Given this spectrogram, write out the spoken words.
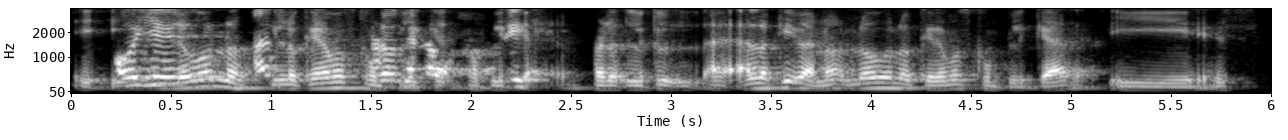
Y, Oye, luego lo, queremos complicar, a lo que iba, ¿no? Luego lo queremos complicar y es,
